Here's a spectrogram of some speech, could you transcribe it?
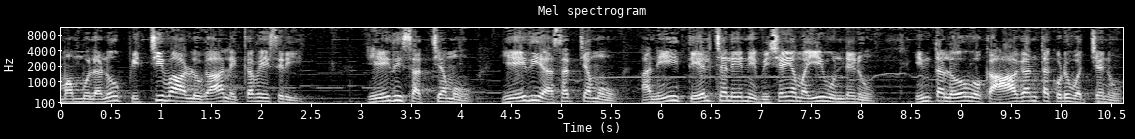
మమ్ములను పిచ్చివాళ్ళుగా లెక్కవేసిరి. ఏది సత్యము? ఏది అసత్యము అని తేల్చలేని విషయమై ఉండెను. ఇంతలో ఒక ఆగంతకుడు వచ్చెను.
